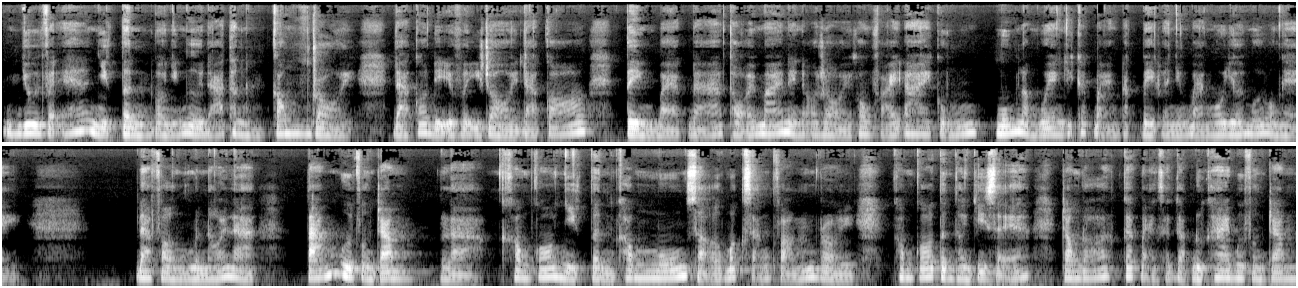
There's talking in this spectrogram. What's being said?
vui vẻ nhiệt tình còn những người đã thành công rồi đã có địa vị rồi đã có tiền bạc đã thoải mái này nọ rồi không phải ai cũng muốn làm quen với các bạn đặc biệt là những bạn môi giới mới vào nghề đa phần mình nói là 80% là không có nhiệt tình, không muốn sợ mất sản phẩm, rồi không có tinh thần chia sẻ. Trong đó các bạn sẽ gặp được 20%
